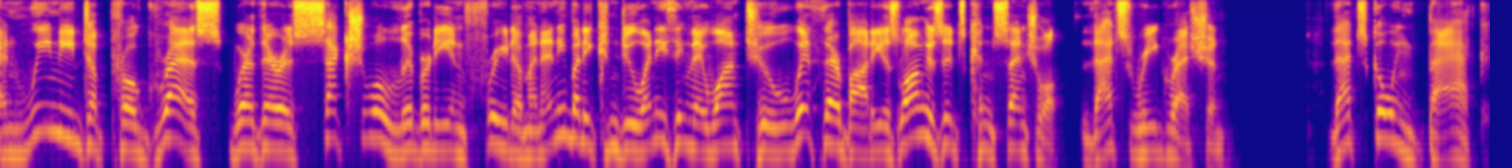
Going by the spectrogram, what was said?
And we need to progress where there is sexual liberty and freedom, and anybody can do anything they want to with their body as long as it's consensual. That's regression. That's going back.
